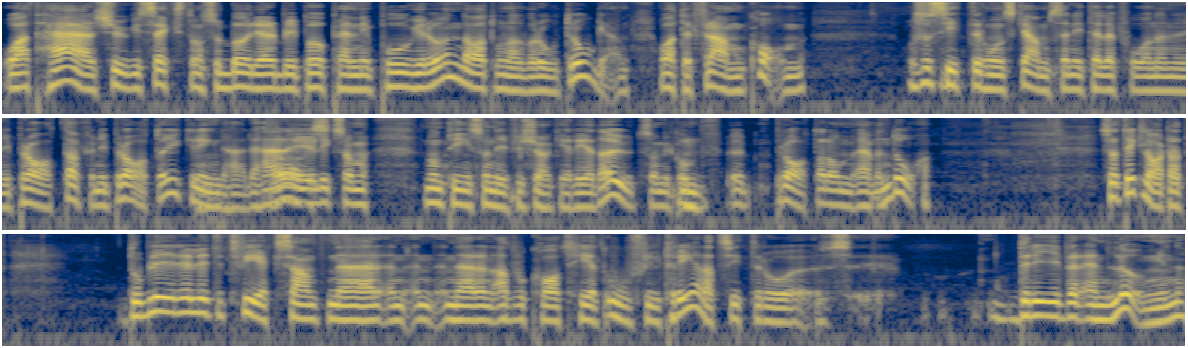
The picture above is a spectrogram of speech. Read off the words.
Och att här 2016 så började det bli på upphällning på grund av att hon hade varit otrogen. Och att det framkom. Och så sitter hon skamsen i telefonen när ni pratar för ni pratar ju kring det här. Det här Ja, är ju liksom någonting som ni försöker reda ut som vi kom, Mm. eh, pratade om även då. Så att det är klart att då blir det lite tveksamt när en, när en advokat helt ofiltrerat sitter och driver en lugn.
